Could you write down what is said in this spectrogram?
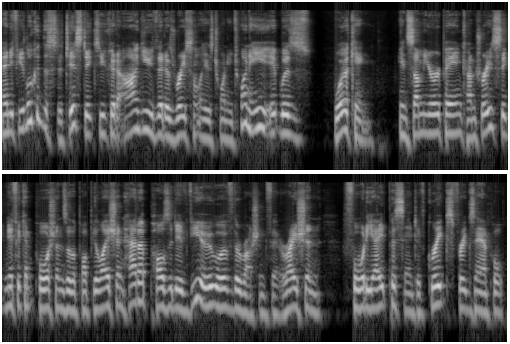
And if you look at the statistics, you could argue that as recently as 2020, it was working. In some European countries, significant portions of the population had a positive view of the Russian Federation. 48% of Greeks, for example.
